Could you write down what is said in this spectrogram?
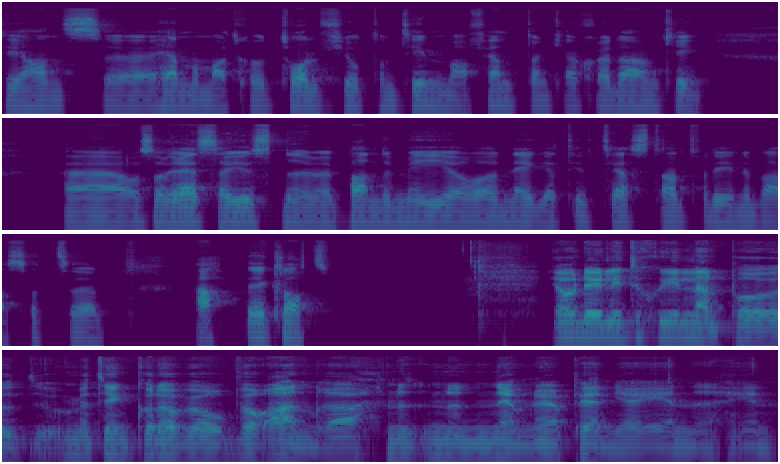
till hans eh, hemmamatcher. 12-14 timmar, 15 kanske, däromkring. Eh, och så resa just nu med pandemier och negativt test och allt vad det innebär. Så att, eh, ja, det är klart. Ja, det är lite skillnad på, om jag tänker då vår, vår andra, nu, nu nämner jag Peña i en, en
